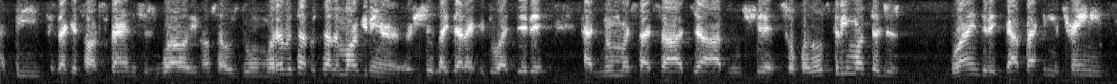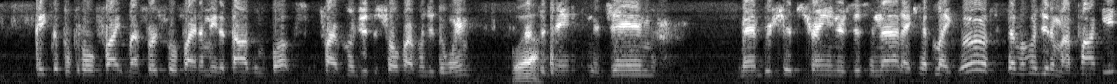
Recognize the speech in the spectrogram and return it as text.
I'd be because I could talk Spanish as well, you know. So I was doing whatever type of telemarketing or, or shit like that I could do. I did it. Had numerous types of odd jobs and shit. So for those three months, I just grinded it. Got back into training. Picked up a pro fight. My first pro fight, I made a thousand bucks, five hundred to show, five hundred to win. Wow. After training in the gym, memberships, trainers, this and that, I kept like uh, seven hundred in my pocket.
